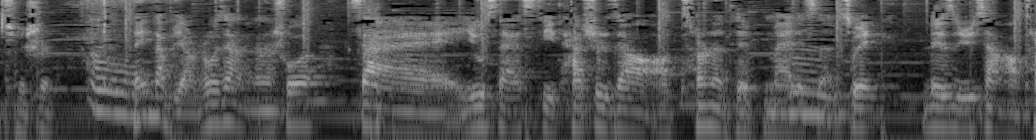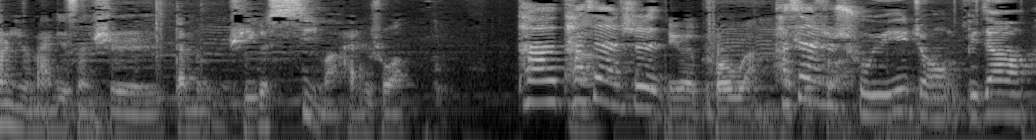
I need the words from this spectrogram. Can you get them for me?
确实。嗯哎，那比方说像你刚才说，在 UCSD 它是叫 Alternative Medicine，、所以类似于像 Alternative Medicine 是单独是一个系吗？还是说它它现在是一个 program？它现在是处于一种比较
